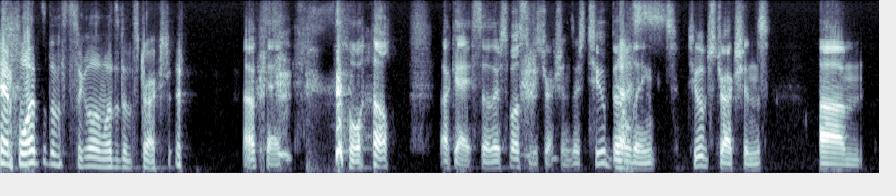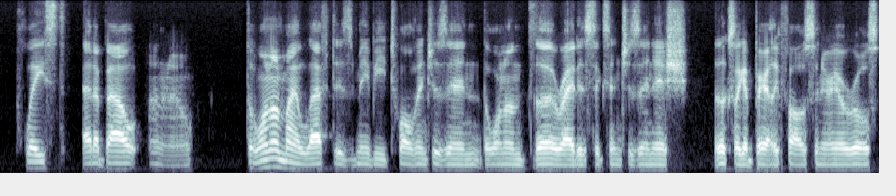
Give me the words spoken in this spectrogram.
And one's an obstacle and one's an obstruction. Okay. well, okay. So there's supposed to be obstructions. There's two buildings, two obstructions, um, placed at about I don't know. The one on my left is maybe 12 inches in. The one on the right is six inches in ish. It looks like it barely follows scenario rules.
